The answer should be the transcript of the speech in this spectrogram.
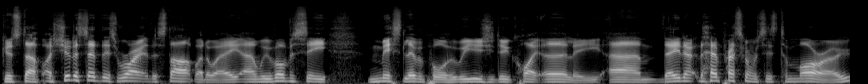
Good stuff. I should have said this right at the start, by the way. Um, we've obviously missed Liverpool, who we usually do quite early. Um, they don't, their press conference is tomorrow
